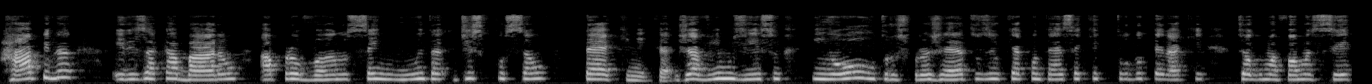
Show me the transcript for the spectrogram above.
rápida, eles acabaram aprovando sem muita discussão técnica. Já vimos isso em outros projetos e o que acontece é que tudo terá que, de alguma forma, ser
